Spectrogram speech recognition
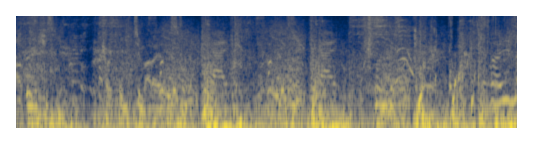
아군의 희생을 결코 잊지 말아야겠습니다. 잘, 잘, 설마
